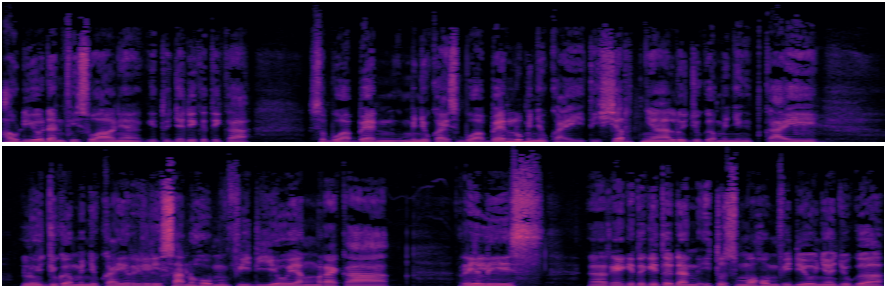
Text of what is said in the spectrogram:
audio dan visualnya gitu. Jadi ketika sebuah band menyukai sebuah band, lu menyukai t-shirtnya, lu juga menyukai lu juga menyukai rilisan home video yang mereka rilis eh, kayak gitu-gitu dan itu semua home videonya juga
